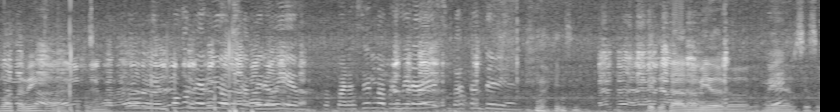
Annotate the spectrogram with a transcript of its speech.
¿Vos también? ¿Cómo lo estás pasando? Todo bien, un poco nerviosa, pero bien. Para hacer la primera vez, bastante bien. ¿Que te está dando miedo los, los médanos, eso?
